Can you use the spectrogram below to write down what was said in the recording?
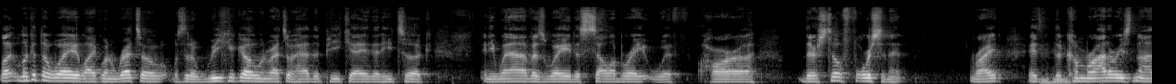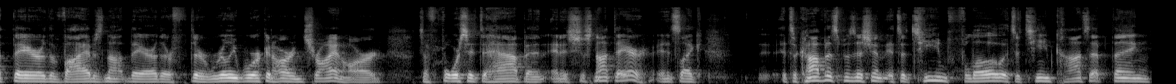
like look at the way like when Reto was it a week ago when Reto had the PK that he took and he went out of his way to celebrate with Jara. They're still forcing it, right? mm-hmm. The camaraderie's not there, the vibe's not there. They're they're really working hard and trying hard to force it to happen, and it's just not there. And it's like it's a confidence position, it's a team flow, it's a team concept thing.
